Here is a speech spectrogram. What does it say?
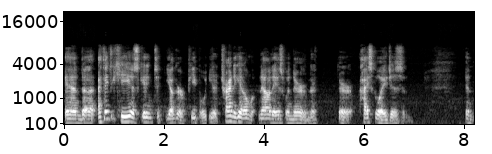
And uh, I think the key is getting to younger people. You know, trying to get them nowadays when they're they're, they're high school ages and, and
